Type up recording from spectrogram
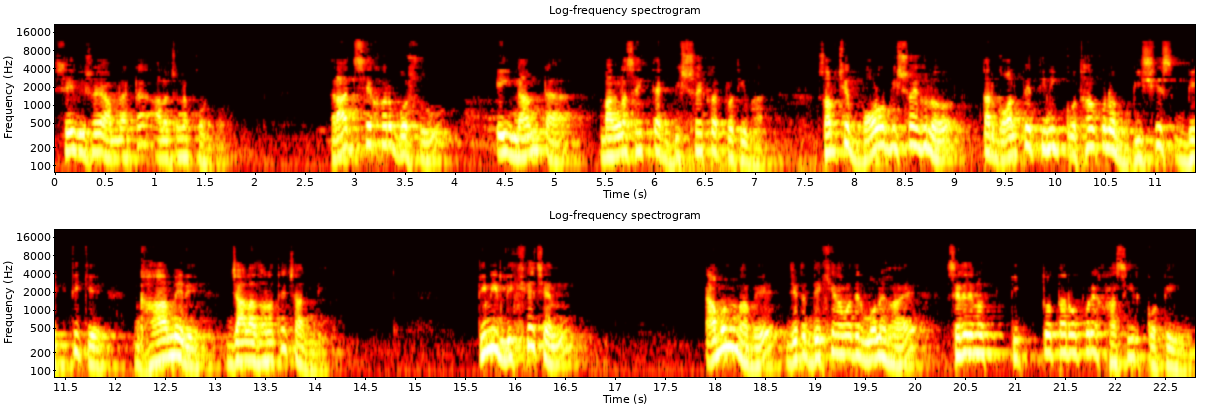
সেই বিষয়ে আমরা একটা আলোচনা করব। রাজশেখর বসু এই নামটা বাংলা সাহিত্যে এক বিস্ময়কর প্রতিভা। সবচেয়ে বড় বিষয় হলো, তার গল্পে তিনি কোথাও কোনো বিশেষ ব্যক্তিকে ঘা মেরে জ্বালা ধরাতে চাননি। তিনি লিখেছেন এমনভাবে, যেটা দেখে আমাদের মনে হয়, সেটা যেন তিক্ততার উপরে হাসির কোটিং।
